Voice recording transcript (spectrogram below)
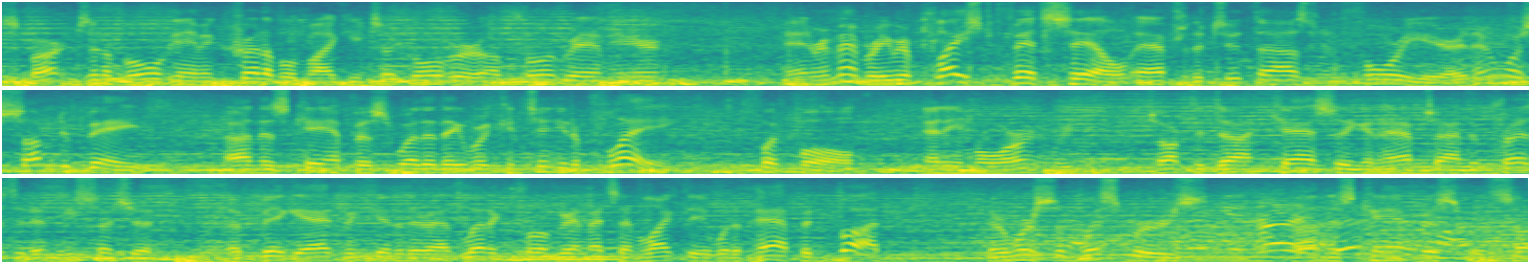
Spartans in a bowl game. Incredible, Mike. He took over a program here. And remember, he replaced Fitz Hill after the 2004 year. And there was some debate on this campus whether they would continue to play football anymore. We talked to Don Kassing at halftime, the president. He's such a, a big advocate of their athletic program. That's unlikely it would have happened. But there were some whispers on this campus with some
